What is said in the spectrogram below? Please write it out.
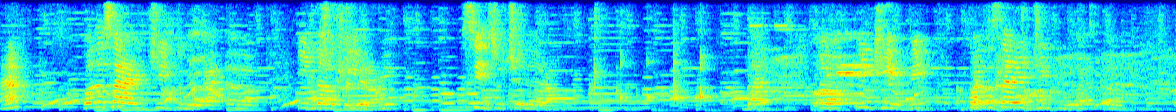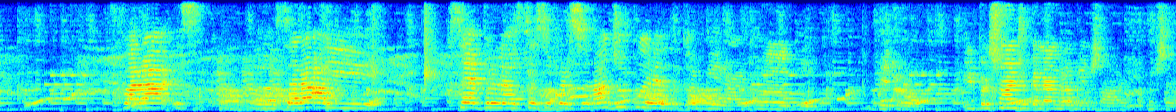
Eh? quando sarai il G2 eh, in Non succederà. Kirby, sì succederà. Beh, eh, in Kirby, quando Perfetto. sarai il G2, eh, farà- eh, sarai sempre lo stesso personaggio oppure cambierai? Eh, boh, vedrò. Il personaggio che mi andrà di usare. userò.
